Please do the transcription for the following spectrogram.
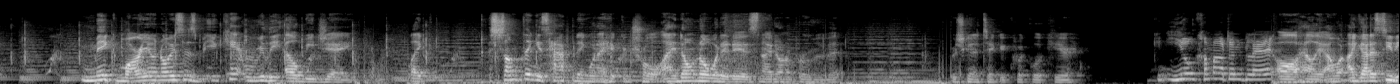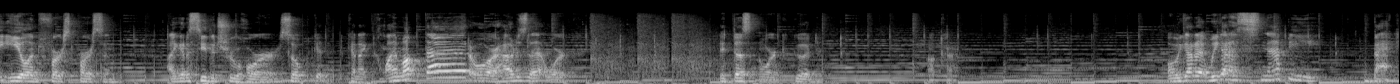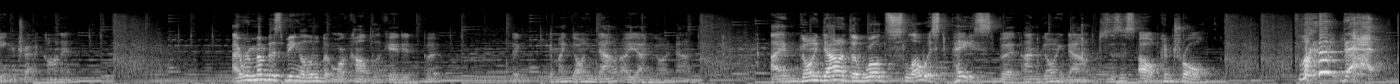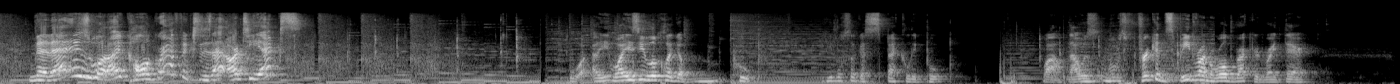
make Mario noises, but you can't really LBJ. Like, something is happening when I hit control. I don't know what it is, and I don't approve of it. We're just gonna take a quick look here. Can eel come out and play? Oh, hell yeah. I, I gotta see the eel in first person. I gotta see the true horror. So, can, can I climb up that, or how does that work? It doesn't work. Good. Okay. Oh, we got a we got a snappy backing track on it. I remember this being a little bit more complicated, but like, am I going down? Oh yeah, I'm going down. I'm going down at the world's slowest pace, but I'm going down. Is this? Oh, control. Look at that! Now that is what I call graphics. Is that RTX? Why does he look like a poop? He looks like a speckly poop. Wow, that was, was freaking speedrun world record right there.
